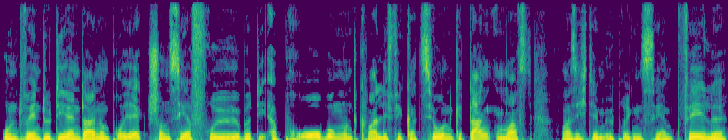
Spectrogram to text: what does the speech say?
Und wenn du dir in deinem Projekt schon sehr früh über die Erprobung und Qualifikation Gedanken machst, was ich dir im Übrigen sehr empfehle,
